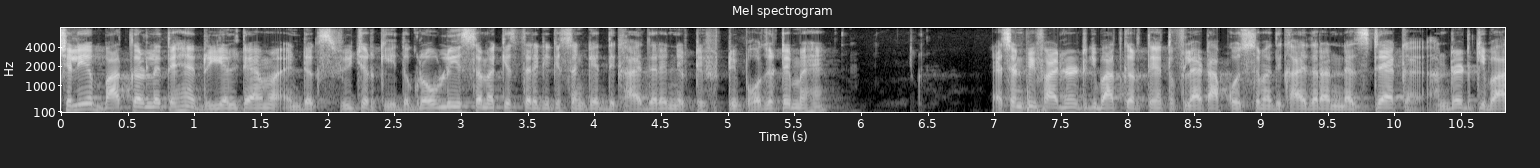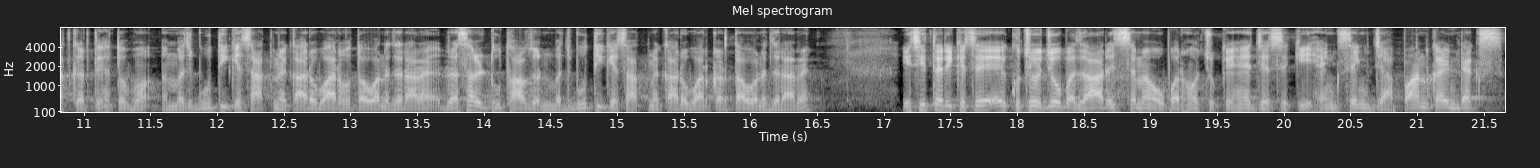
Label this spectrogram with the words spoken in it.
चलिए अब बात कर लेते हैं रियल टाइम इंडेक्स फ्यूचर की। तो ग्लोबली इस समय किस तरीके के संकेत दिखाई दे रहे हैं? निफ्टी फिफ्टी पॉजिटिव में है। S N P five hundred की बात करते हैं तो फ्लैट आपको इस समय दिखाई दे रहा है। नेस्डैक हंड्रेड की बात करते हैं तो मजबूती के साथ में कारोबार होता हुआ नज़र आ रहा है। रसल टू थाउज़ेंड मजबूती के साथ में कारोबार करता हुआ नज़र आ रहा है। इसी तरीके से कुछ जो बाज़ार इस समय ओपन हो चुके हैं, जैसे कि हैंगसेंग जापान का इंडेक्स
